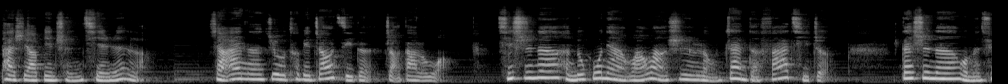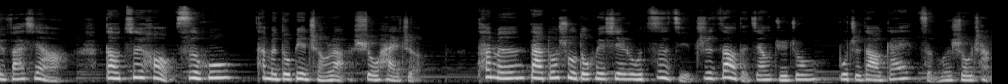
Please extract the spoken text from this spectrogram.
怕是要变成前任了。小爱呢，就特别着急的找到了我。其实呢，很多姑娘往往是冷战的发起者。但是呢，我们却发现啊，到最后似乎他们都变成了受害者，他们大多数都会陷入自己制造的僵局中，不知道该怎么收场，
